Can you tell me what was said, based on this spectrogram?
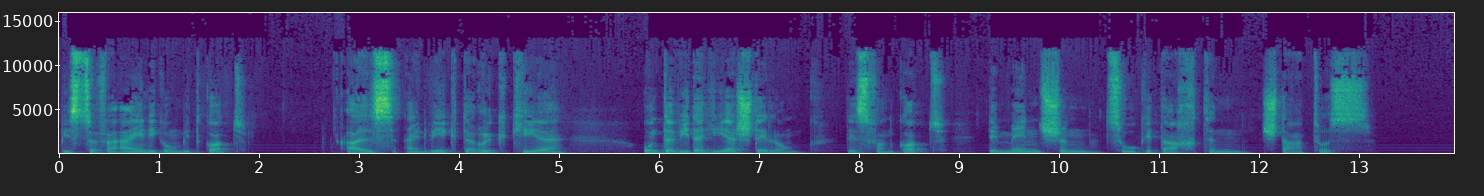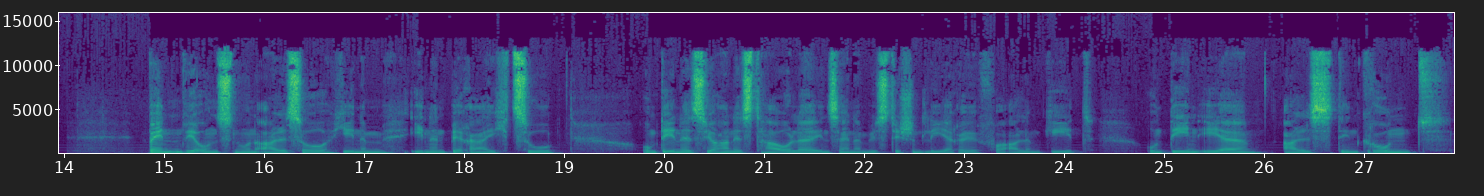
bis zur Vereinigung mit Gott, als ein Weg der Rückkehr, und der Wiederherstellung des von Gott dem Menschen zugedachten Status. Wenden wir uns nun also jenem Innenbereich zu, um den es Johannes Tauler in seiner mystischen Lehre vor allem geht und den er als den Grund,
